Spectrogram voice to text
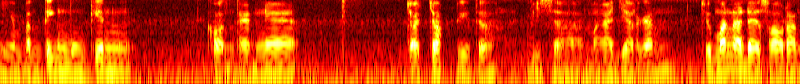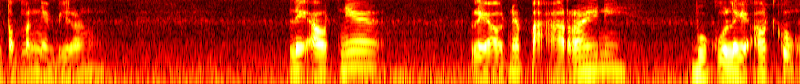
Yang penting mungkin kontennya cocok gitu bisa mengajarkan. Cuman ada seorang teman yang bilang layoutnya layoutnya parah ini. Buku layout kok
